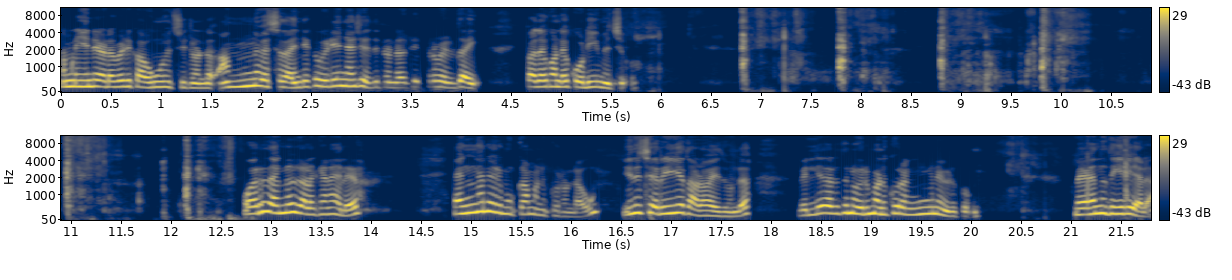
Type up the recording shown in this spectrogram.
നമ്മൾ ഇതിന്റെ ഇടവഴി കവുങ്ങ് വെച്ചിട്ടുണ്ട്. അന്ന് വെച്ചത്. അതിന്റെയൊക്കെ വീഡിയോ ഞാൻ ചെയ്തിട്ടുണ്ട്. അതൊക്കെ ഇത്ര വലുതായി. ഇപ്പൊ അതേ കൊണ്ട് കൊടിയും വെച്ചു. ഒരു തെങ്ങ് കിളക്കണേൽ എങ്ങനെ ഒരു മുക്കാൽ മണിക്കൂർ ഉണ്ടാവും? ഇത് ചെറിയ തടമായതുകൊണ്ട് വലിയ തരത്തിന് ഒരു മണിക്കൂർ എങ്ങനെ എടുക്കും? വേഗം തീരെയല്ല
